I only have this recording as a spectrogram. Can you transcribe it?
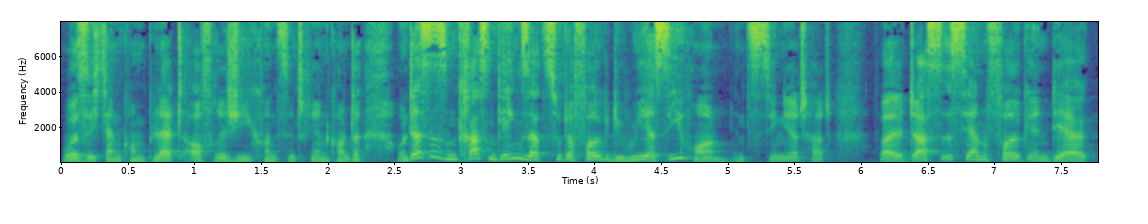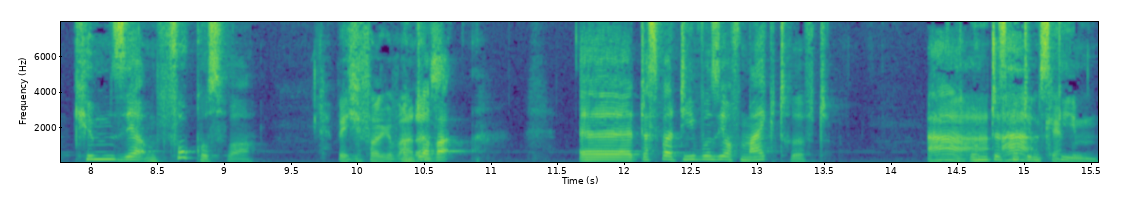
wo er sich dann komplett auf Regie konzentrieren konnte. Und das ist ein krassen Gegensatz zu der Folge, die Rhea Seahorn inszeniert hat, weil das ist ja eine Folge, in der Kim sehr im Fokus war. Welche Folge war Und das? Da war, äh, das war die, wo sie auf Mike trifft. Ah, und das ah, mit dem okay. Scheme.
